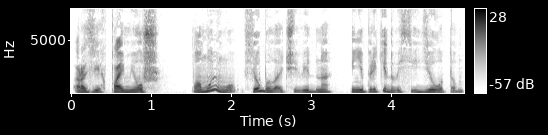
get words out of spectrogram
Разве их поймешь?» «По-моему, все было очевидно. И не прикидывайся идиотом.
